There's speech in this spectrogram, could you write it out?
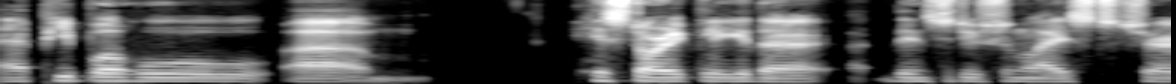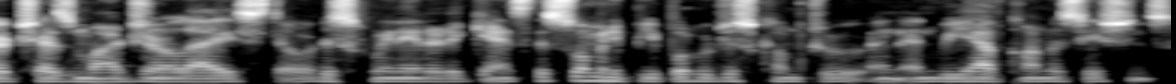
uh, people who um, historically the the institutionalized church has marginalized or discriminated against. There's so many people who just come to and and we have conversations,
